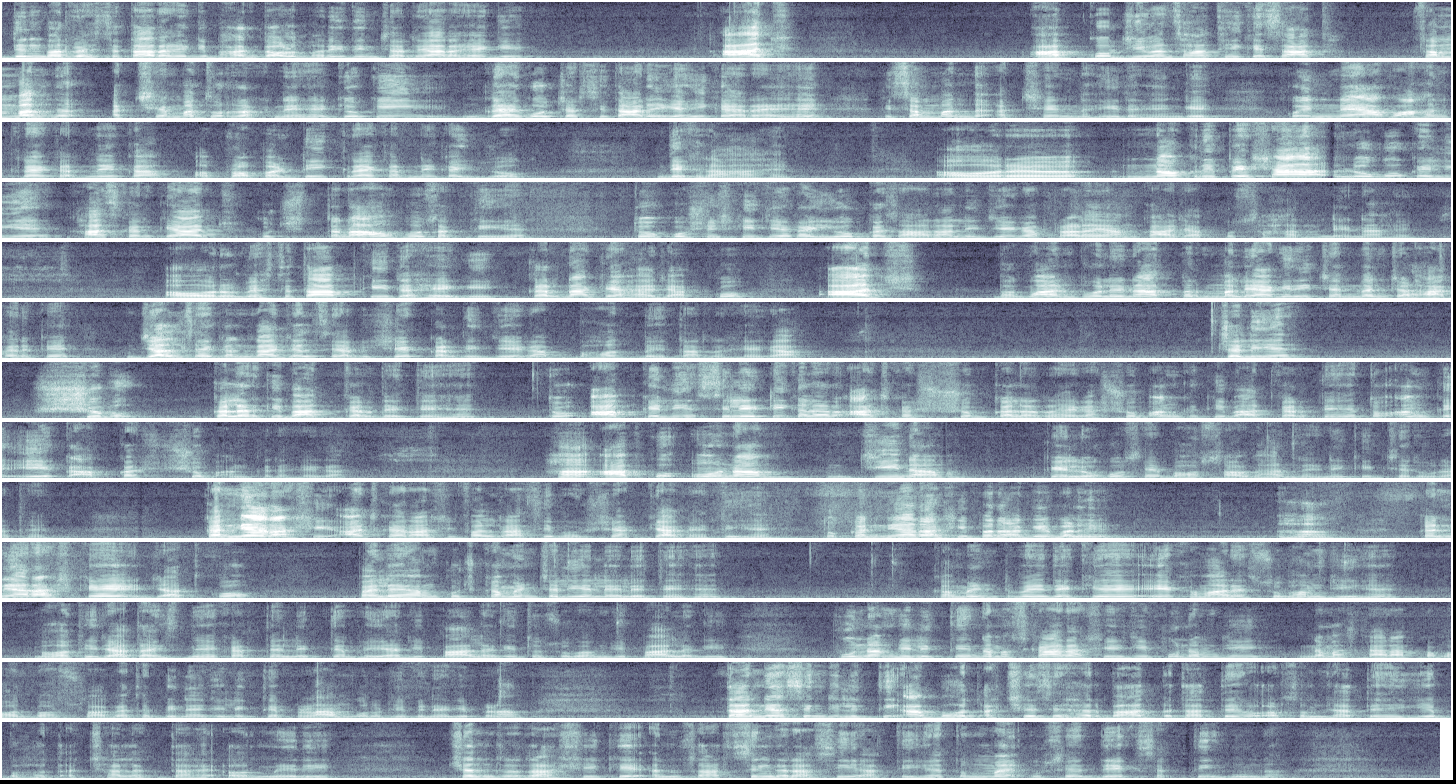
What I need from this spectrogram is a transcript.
दिन भर व्यस्तता रहेगी, भागदौड़ भरी दिनचर्या रहेगी। आज आपको जीवन साथी के साथ संबंध अच्छे मधुर रखने हैं, क्योंकि ग्रह गोचर सितारे यही कह रहे हैं कि संबंध अच्छे नहीं रहेंगे। कोई नया वाहन क्रय करने का और प्रॉपर्टी क्रय करने का योग दिख रहा है। और नौकरी पेशा लोगों के लिए, खास करके आज कुछ तनाव हो सकती है तो कोशिश कीजिएगा, योग का सहारा लीजिएगा, प्राणायाम का आज आपको सहारा लेना है। और व्यस्तता आपकी रहेगी, करना क्या है आज आपको? आज भगवान भोलेनाथ पर मलयागिरी चंदन चढ़ा करके जल से, गंगा जल से अभिषेक कर दीजिएगा, बहुत बेहतर रहेगा। चलिए, शुभ कलर की बात कर देते हैं। तो आपके लिए सिलेटी कलर आज का शुभ कलर रहेगा। शुभ अंक की बात करते हैं तो अंक एक आपका शुभ अंक रहेगा। हाँ आपको ओ नाम, जी नाम के लोगों से बहुत सावधान रहने की ज़रूरत है। कन्या राशि, आज का राशिफल, राशि भविष्य क्या कहती है? तो कन्या राशि पर आगे बढ़े। हाँ कन्या राशि के जातकों, पहले हम कुछ कमेंट चलिए ले लेते हैं। कमेंट में देखिए, एक हमारे शुभम जी हैं। बहुत ही ज़्यादा स्नेह करते हैं, लिखते हैं, भैया जी पा लगी तो शुभम जी पा लगी। पूनम जी लिखते हैं, नमस्कार आशीष जी, पूनम जी, नमस्कार, आपका बहुत बहुत स्वागत है। विनय जी लिखते हैं, प्रणाम गुरु जी, विनय जी, प्रणाम। तान्या सिंह जी लिखती आप बहुत अच्छे से हर बात बताते हो और समझाते हैं, ये बहुत अच्छा लगता है और मेरी चंद्र राशि के अनुसार सिंह राशि आती है तो मैं उसे देख सकती हूँ ना।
